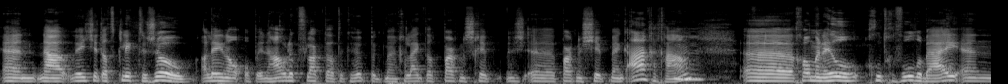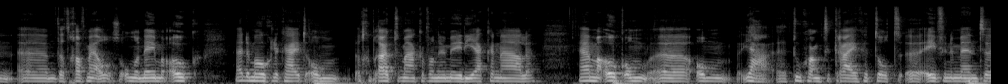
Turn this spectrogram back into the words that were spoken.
En nou, weet je, dat klikte zo. Alleen al op inhoudelijk vlak dat ik, hup, ik ben gelijk dat partnership, eh, partnership ben ik aangegaan. Mhm. Eh, gewoon met een heel goed gevoel erbij. En ehm, dat gaf mij als ondernemer ook hè, de mogelijkheid om gebruik te maken van hun mediakanalen. Hè, maar ook om, eh, om ja, toegang te krijgen tot evenementen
